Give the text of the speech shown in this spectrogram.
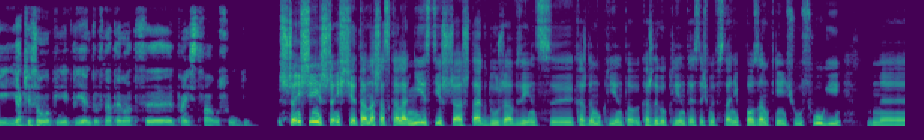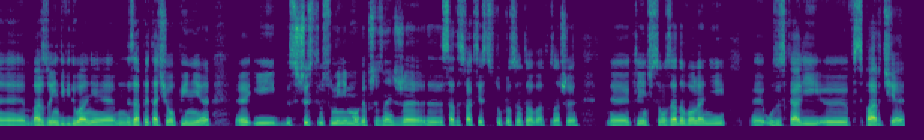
I jakie są opinie klientów na temat Państwa usługi? Szczęście, nieszczęście, ta nasza skala nie jest jeszcze aż tak duża, więc y, każdemu kliento, każdego klienta jesteśmy w stanie po zamknięciu usługi e, bardzo indywidualnie zapytać o opinię i z czystym sumieniem mogę przyznać, że satysfakcja jest stuprocentowa. To znaczy klienci są zadowoleni, uzyskali wsparcie.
